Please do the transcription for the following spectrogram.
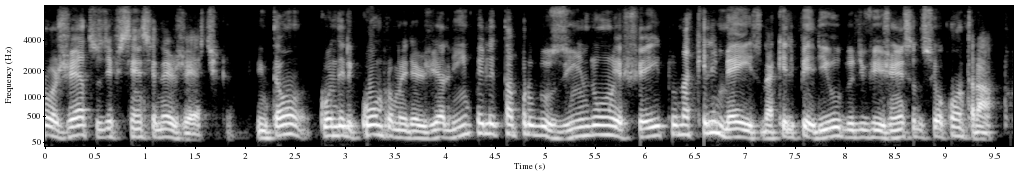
projetos de eficiência energética. Então, quando ele compra uma energia limpa, ele está produzindo um efeito naquele mês, naquele período de vigência do seu contrato.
